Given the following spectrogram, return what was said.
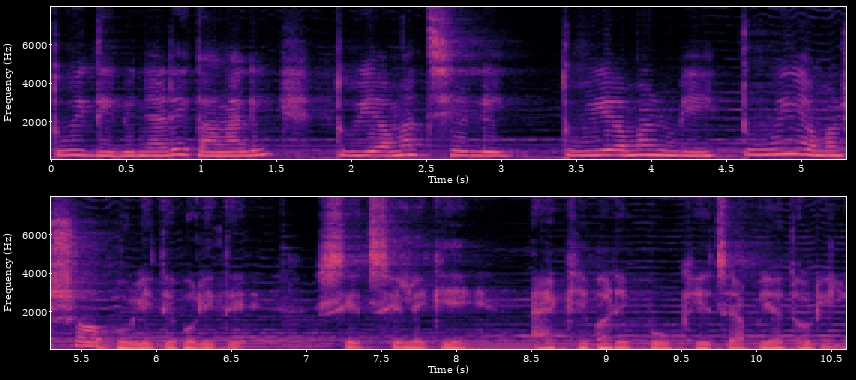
তুই দিবি না রে কাঙালি তুই আমার ছেলে তুই আমার মেয়ে তুই আমার সব। বলিতে বলিতে সে ছেলেকে একেবারে বুকে চাপিয়া ধরিল।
